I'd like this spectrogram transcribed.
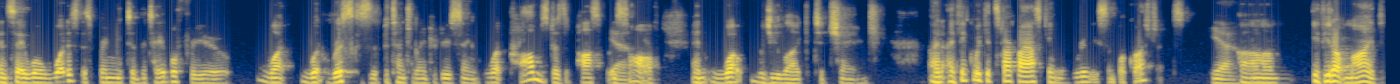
and say, well, what is this bringing to the table for you? What what risks is it potentially introducing? What problems does it possibly Yeah. solve? And what would you like to change? And I think we could start by asking really simple questions. Yeah. Um, if you don't mind,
